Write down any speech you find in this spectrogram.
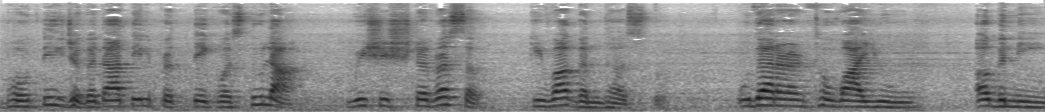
भौतिक जगतातील प्रत्येक वस्तूला विशिष्ट रस किंवा गंध असतो. उदाहरणार्थ वायू अग्नी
